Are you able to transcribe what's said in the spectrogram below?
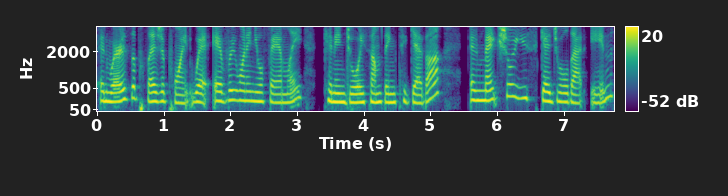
and where is the pleasure point where everyone in your family can enjoy something together and make sure you schedule that in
